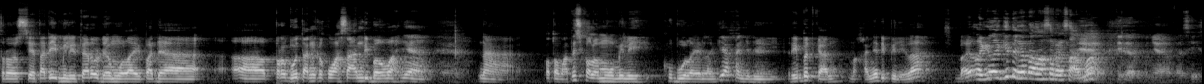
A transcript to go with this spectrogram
Terus ya tadi militer udah mulai pada uh, perebutan kekuasaan di bawahnya. Nah, otomatis kalau mau milih kubu lain lagi akan jadi ribet kan. Makanya dipilihlah lagi-lagi dengan alasan yang sama. Iya, tidak punya basis.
